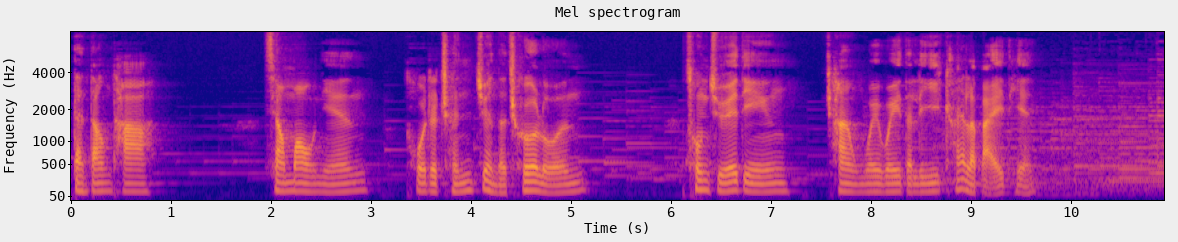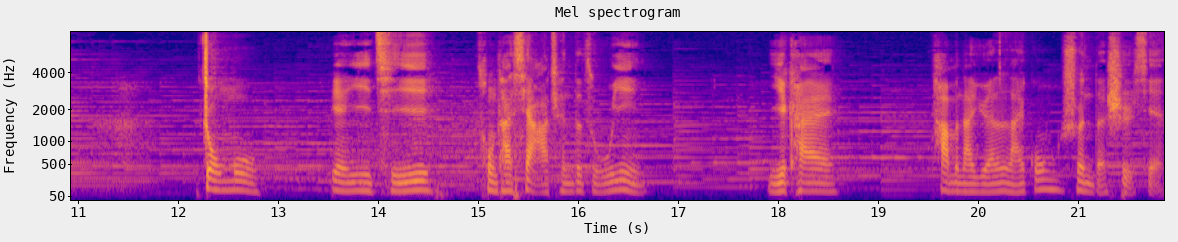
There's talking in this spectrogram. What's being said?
但当他像茂年拖着沉倦的车轮，从绝顶颤巍巍地离开了白天。众目便一齐从他下沉的足印移开，他们那原来恭顺的视线。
